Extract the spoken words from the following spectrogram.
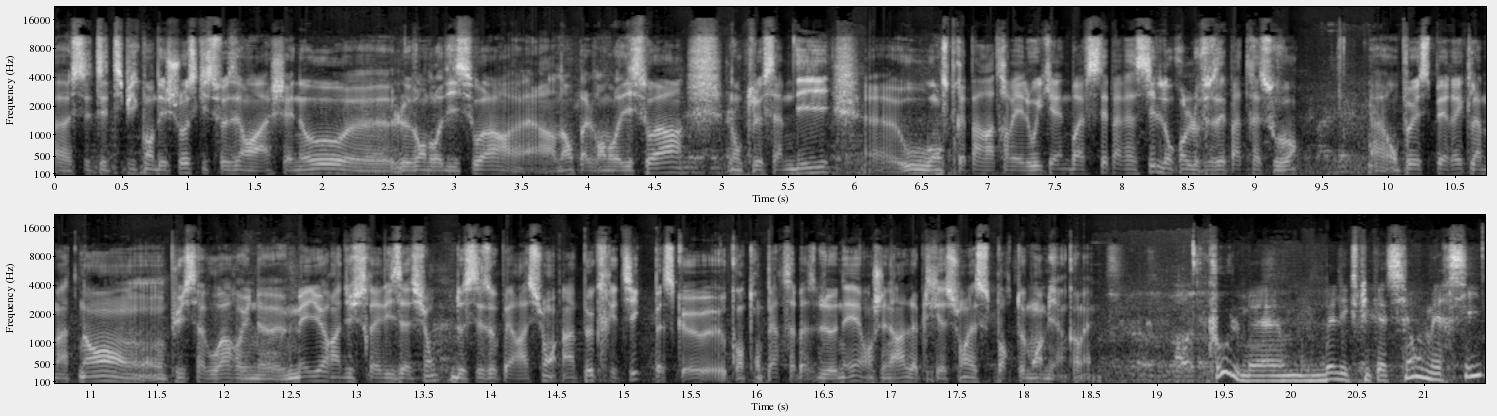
Euh, C'était typiquement des choses qui se faisaient en HNO euh, le vendredi soir, alors non, pas le vendredi soir, donc le samedi, euh, où on se prépare à travailler le week-end. Bref, c'était pas facile, donc on le faisait pas très souvent. On peut espérer que là maintenant, on puisse avoir une meilleure industrialisation de ces opérations un peu critiques, parce que quand on perd sa base de données, en général, l'application elle se porte moins bien quand même. Cool, ben, belle explication, merci.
